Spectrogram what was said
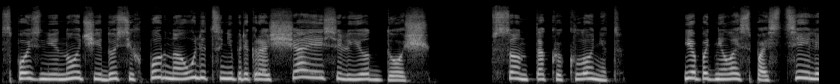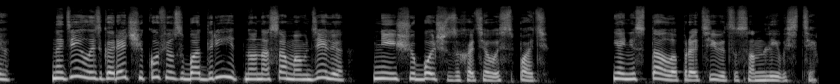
С поздней ночи и до сих пор на улице, не прекращаясь, льет дождь. В сон так и клонит. Я поднялась с постели, надеялась, горячий кофе взбодрит, но на самом деле мне еще больше захотелось спать. Я не стала противиться сонливости.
